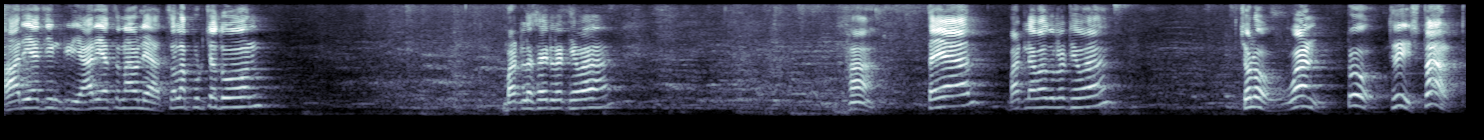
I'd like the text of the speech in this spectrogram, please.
Arya जिंकली. आर्याचं नाव लिहा. चला पुढच्या दोन. बाटल्या साईडला ठेवा. हां. तयार. बाटल्या बाजूला ठेवा. चलो. One two three start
